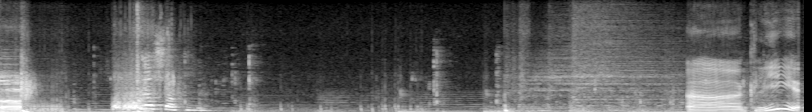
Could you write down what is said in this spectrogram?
O. Zostaw mnie. A, klient.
